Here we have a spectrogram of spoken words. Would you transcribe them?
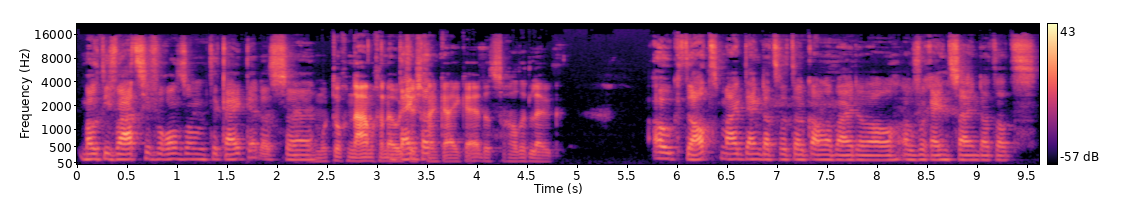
motivatie voor ons om te kijken. Dat is eh, Je moet toch naamgenootjes dat- gaan kijken, hè? Dat is toch altijd leuk. ook dat. Maar ik denk dat we het ook allebei er wel over eens zijn dat dat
